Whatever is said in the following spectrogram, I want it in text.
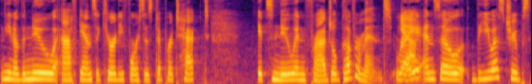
you know, the new Afghan security forces to protect its new and fragile government, right? Yeah. And so the US troops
